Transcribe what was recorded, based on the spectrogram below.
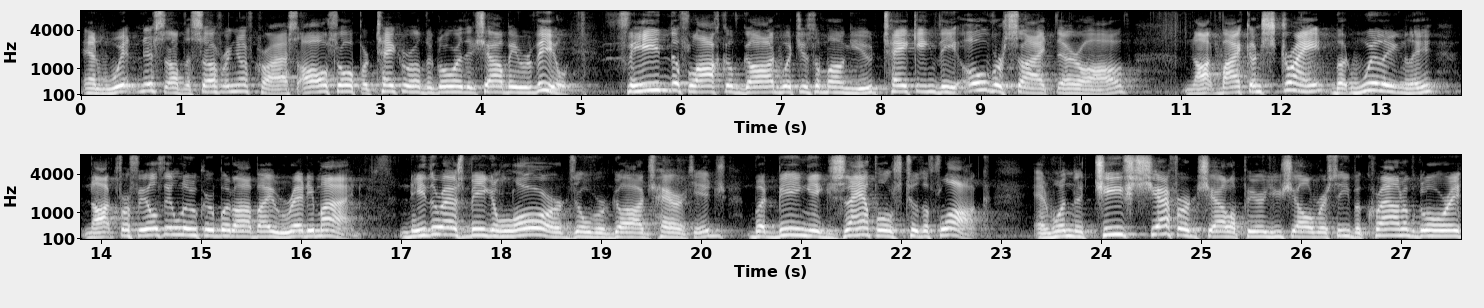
and witness of the suffering of Christ, also a partaker of the glory that shall be revealed. Feed the flock of God which is among you, taking the oversight thereof, not by constraint, but willingly, not for filthy lucre, but of a ready mind. Neither as being lords over God's heritage, but being examples to the flock. And when the chief shepherd shall appear, you shall receive a crown of glory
